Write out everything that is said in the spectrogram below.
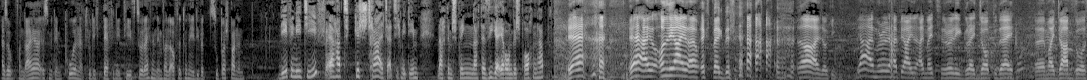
Also von daher ist mit dem Polen natürlich definitiv zu rechnen im Verlauf der Tournee. Die wird super spannend. Definitiv. Er hat gestrahlt, als ich mit ihm nach dem Springen, nach der Siegerehrung gesprochen habe. Yeah, yeah. I, only I expect this. no, I'm joking. Yeah, I'm really happy. I, I made really great job today. Uh, my jump was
